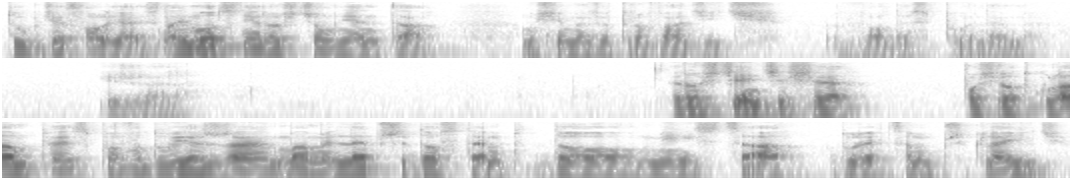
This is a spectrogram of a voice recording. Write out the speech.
tu gdzie folia jest najmocniej rozciągnięta, musimy wyprowadzić wodę z płynem i żel. Rozcięcie się po środku lampy spowoduje, że mamy lepszy dostęp do miejsca, które chcemy przykleić.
